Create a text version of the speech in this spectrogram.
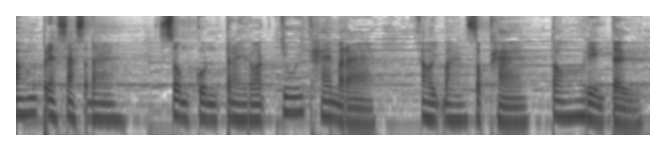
អង្គព្រះសាស្តាសូមគុណត្រៃរតជួយខេមរាឲ្យបានសុខាតរៀងទៅ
